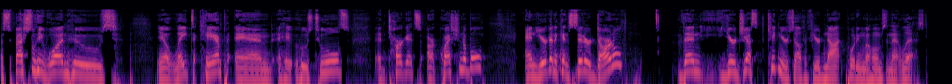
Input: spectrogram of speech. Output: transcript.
especially one who's you know late to camp and whose tools and targets are questionable, and you're going to consider Darnold then you're just kidding yourself if you're not putting Mahomes in that list.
